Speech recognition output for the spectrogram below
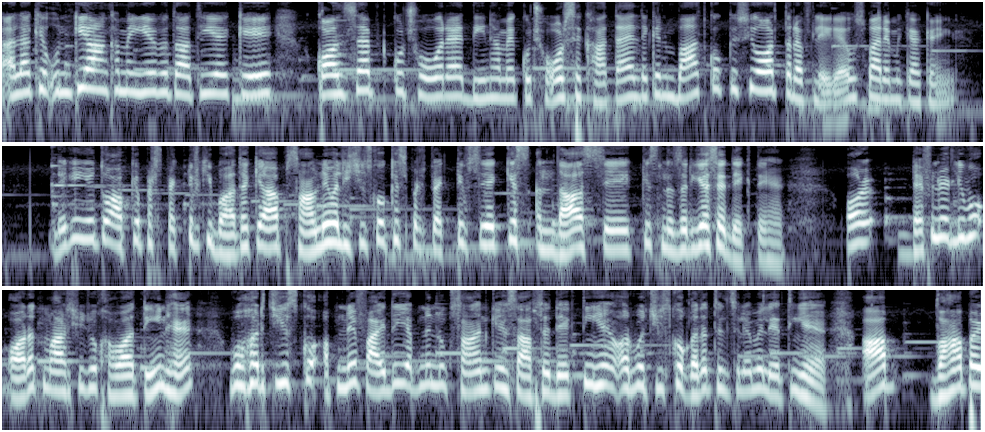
حالانکہ ان کی آنکھ ہمیں یہ بتاتی ہے کہ کانسیپٹ کچھ اور ہے، دین ہمیں کچھ اور سکھاتا ہے، لیکن بات کو کسی اور طرف لے گئے۔ اس بارے میں کیا کہیں گے؟ دیکھیں، یہ تو آپ کے پرسپیکٹیو کی بات ہے کہ آپ سامنے والی چیز کو کس پرسپیکٹیو سے، کس انداز سے، کس نظریے سے دیکھتے ہیں۔ اور ڈیفینیٹلی وہ عورت مارشی جو خواتین ہیں، وہ ہر چیز کو اپنے فائدے یا اپنے نقصان کے حساب سے دیکھتی ہیں اور وہ چیز کو غلط سلسلے میں لیتی ہیں۔ آپ وہاں پر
